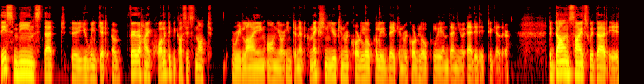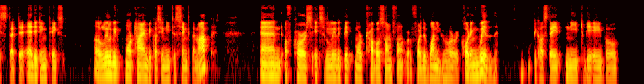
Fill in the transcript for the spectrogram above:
This means that uh, you will get a very high quality because it's not relying on your internet connection. You can record locally, they can record locally, and then you edit it together. The downsides with that is that the editing takes a little bit more time because you need to sync them up. And of course, it's a little bit more troublesome for, for the one you are recording with because they need to be able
